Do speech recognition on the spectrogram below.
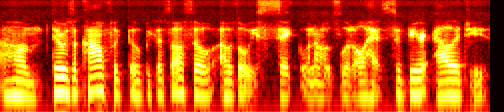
Um, there was a conflict though because also I was always sick when I was little. I had severe allergies.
